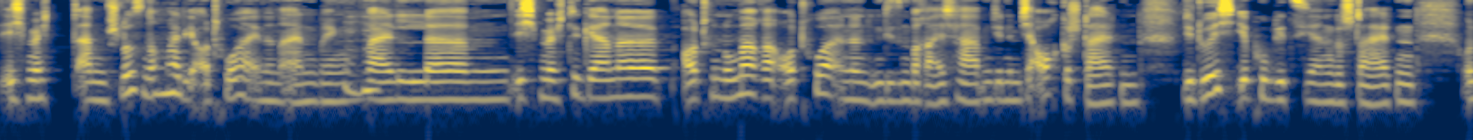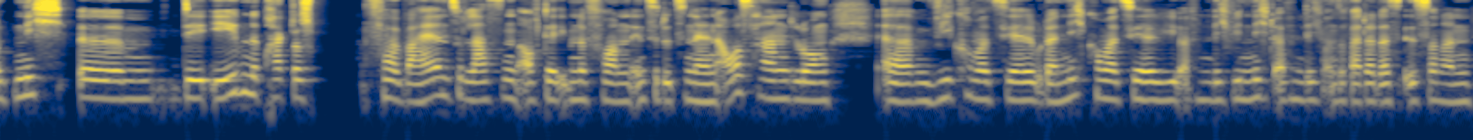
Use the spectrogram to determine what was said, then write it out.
Ich möchte am Schluss nochmal die AutorInnen einbringen, mhm. weil ähm, ich möchte gerne autonomere AutorInnen in diesem Bereich haben, die nämlich auch gestalten, die durch ihr Publizieren gestalten und nicht ähm, die Ebene praktisch verweilen zu lassen auf der Ebene von institutionellen Aushandlungen, ähm, wie kommerziell oder nicht kommerziell, wie öffentlich, wie nicht öffentlich und so weiter das ist, sondern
